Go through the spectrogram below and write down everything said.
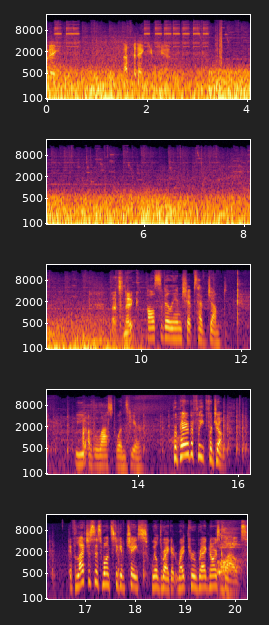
Reloading. Not today, Kit Kat. That's a nuke. All civilian ships have jumped. We are the last ones here. Prepare the fleet for jump. If Lachesis wants to give chase, we'll drag it right through Ragnar's clouds.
